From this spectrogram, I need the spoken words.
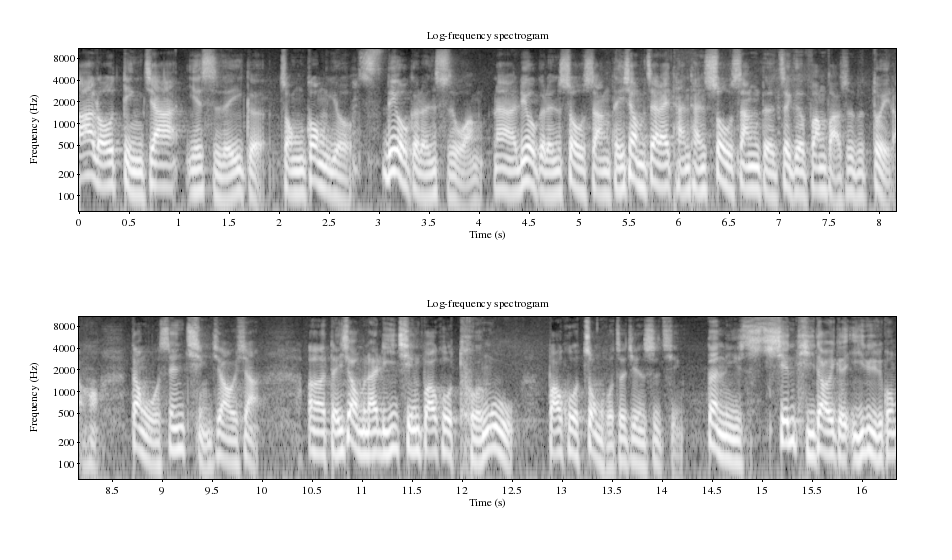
八楼顶家也死了一个，总共有六个人死亡，那六个人受伤。等一下我们再来谈谈受伤的这个方法是不是对了哈？但我先请教一下，呃，等一下我们来厘清包括囤物、包括纵火这件事情。但你先提到一个疑虑的工，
